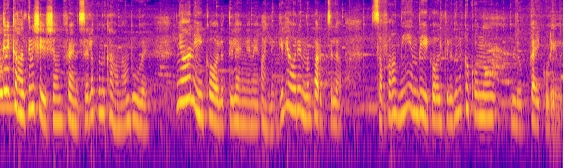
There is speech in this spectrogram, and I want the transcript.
അങ്ങനെ കാലത്തിന് ശേഷം ഫ്രണ്ട്സുകളൊക്കെ ഒന്ന് കാണാൻ പോവേ. ഞാൻ ഈ കോലത്തിൽ എങ്ങനെ? അല്ലെങ്കിൽ അവരെന്നും പറിച്ചില്ല സഫ നീ എന്ത് ഈ കോലത്തിൽ? നിനക്കൊക്കെ ഒന്ന് ലുക്ക് ആയിക്കൂടെയെന്ന്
